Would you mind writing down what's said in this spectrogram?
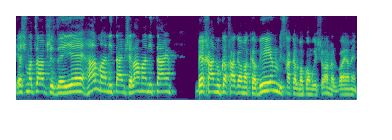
יש מצב שזה יהיה המאני טיים של המאני טיים, בחנוכה חג המכבים, משחק על מקום ראשון, הלוואי אמן.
